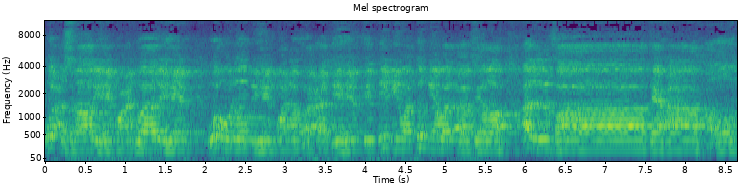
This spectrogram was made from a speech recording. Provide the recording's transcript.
وأسرارهم وأنوارهم وعلومهم ونفعاتهم في الدين والدنيا والآخرة. الفاتحة. أعوذ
